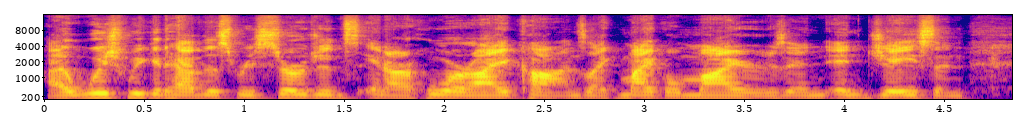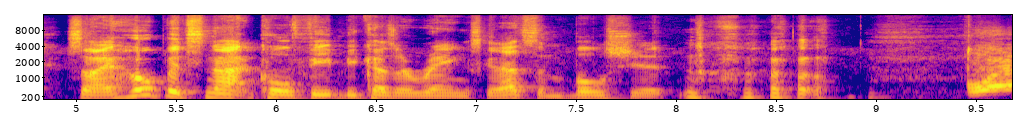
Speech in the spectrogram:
I wish we could have this resurgence in our horror icons like Michael Myers and, and Jason." So I hope it's not cold feet because of Rings, because that's some bullshit. Well,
